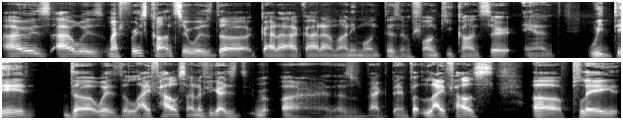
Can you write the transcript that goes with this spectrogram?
i was i was my first concert was the cara a cara manny montes and funky concert and we did the what is the Lifehouse? I don't know if you guys uh, that was back then, but Lifehouse uh, play.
